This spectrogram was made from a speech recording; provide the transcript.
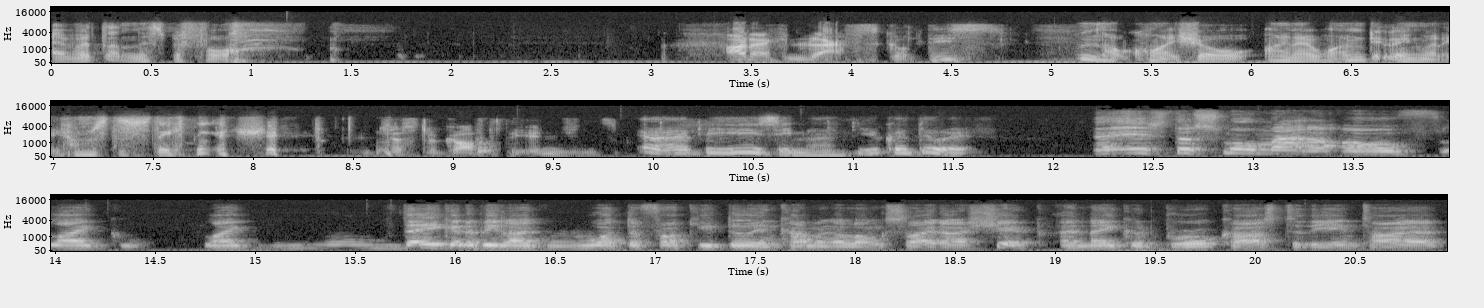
ever done this before? I reckon Raf's got this. I'm not quite sure I know what I'm doing when it comes to stealing a ship. Just look after the engines. Yeah, it'd be easy, man. You can do it. There is the small matter of like, like they're going to be like, "What the fuck you doing coming alongside our ship?" And they could broadcast to the entire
